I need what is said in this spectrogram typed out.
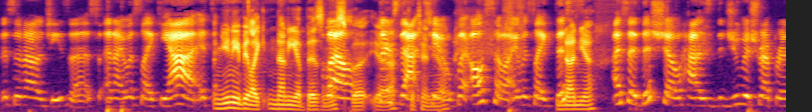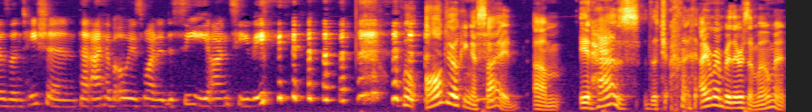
it's about jesus and i was like yeah it's and you need to be like none of your business, well but yeah, there's that continue. too but also i was like this None ya. i said this show has the jewish representation that i have always wanted to see on tv well, all joking aside, um, it has the. I remember there was a moment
